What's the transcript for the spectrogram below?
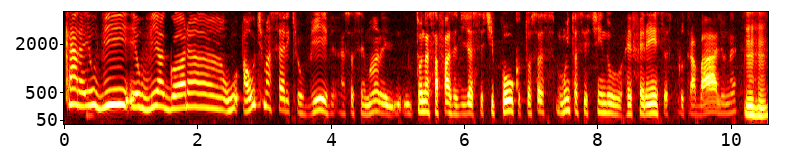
Cara, eu vi, eu vi agora a última série que eu vi essa semana, e tô nessa fase de assistir pouco, tô muito assistindo referências para o trabalho, né? Uhum.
